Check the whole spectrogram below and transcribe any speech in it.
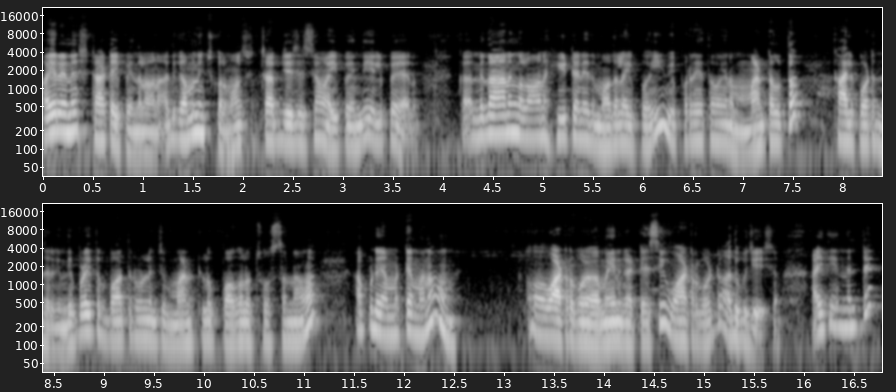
ఫైర్ అనేది స్టార్ట్ అయిపోయింది లోన. అది గమనించుకోవాలి. మనం స్విచ్ ఆఫ్ చేసేసాం అయిపోయింది వెళ్ళిపోయారు. నిదానంగా లోన హీట్ అనేది మొదలైపోయి విపరీతమైన మంటలతో కాలిపోవడం జరిగింది. ఎప్పుడైతే బాత్రూమ్ నుంచి మంటలు పొగలు చూస్తున్నామో అప్పుడు ఎమ్మటే మనం వాటర్ మెయిన్ కట్టేసి వాటర్ కొట్టి అదుపు చేసాం. అయితే ఏంటంటే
